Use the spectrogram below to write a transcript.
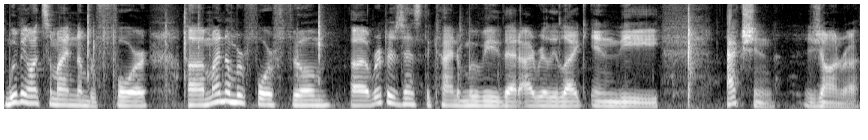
Moving on to my number four. Uh, my number four film uh, represents the kind of movie that I really like in the action genre.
